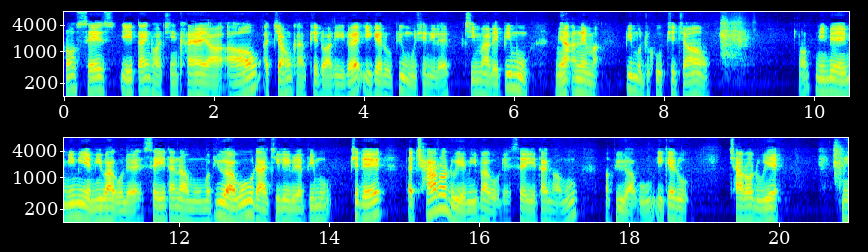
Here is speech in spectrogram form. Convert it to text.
နော်ဆဲရေးတိုင်းထွာခြင်းခံရရအောင်အကြောင်းခံဖြစ်သွားသည့်အတွက်ဤကဲ့သို့ပြုမှုခြင်းတွေလည်းကြီးမားတဲ့ပြုမှုများအနဲ့မှပြုမှုတစ်ခုဖြစ်ကြောင်း နော်မိမိမိမိရဲ့မိဘကိုလည်းဆဲရေးတိုင်းထွာမှုမပြုရဘူးဒါကြီးလေးပဲပြုမှုဖြစ်တယ်တခြားသောသူရဲ့မိဘကိုလည်းဆဲရေးတိုင်းထွာမှုမပြုရဘူးဤကဲ့သို့ခြားသောသူရဲ့မိ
